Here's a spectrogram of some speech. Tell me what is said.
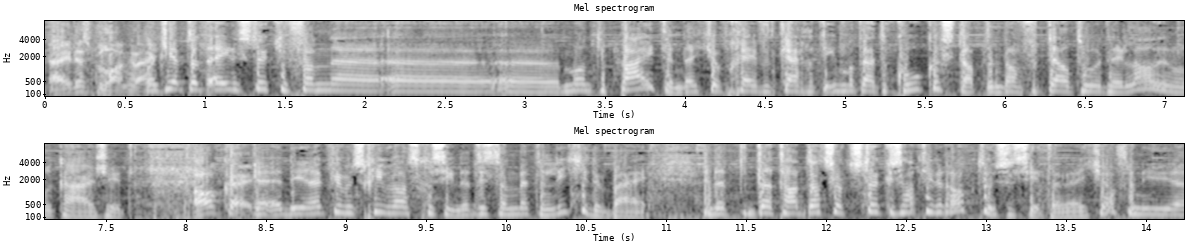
Nee, dat is belangrijk. Want je hebt dat ene stukje van eh, eh, eh, Monty Python. Dat je op een gegeven moment krijgt dat iemand uit de koelkast stapt. En dan vertelt hoe het heelal in elkaar zit. Oké. Ke- Die heb je misschien wel eens gezien. Dat is dan met een liedje erbij. En dat, dat, had, dat soort stukjes had hij er ook tussen zitten. Weet je wel? Van die eh,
